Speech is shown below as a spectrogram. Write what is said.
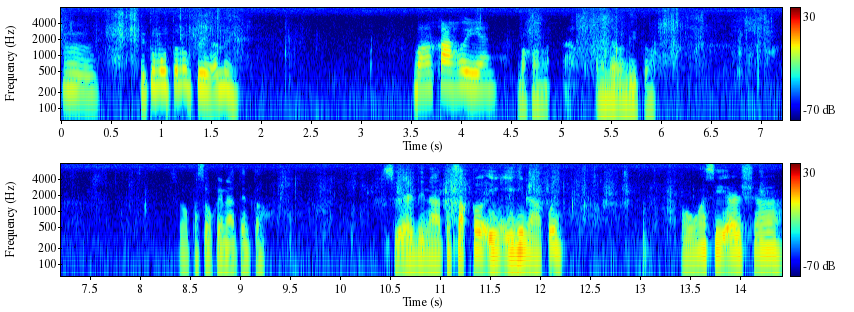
Hmm. May tumutunog to yung ano eh. Baka kahoy yan. Baka nga. Ano meron dito? So, pasukin natin to. CR din natin. Sakto, ing-ihi na ako eh. Oo nga, CR siya.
